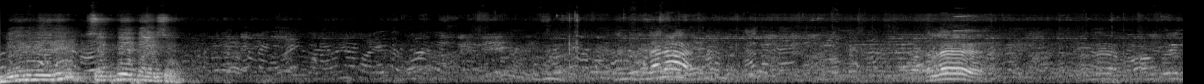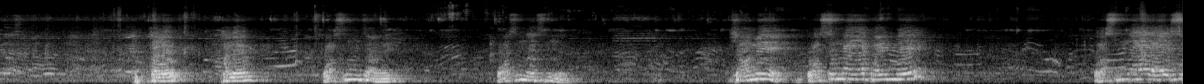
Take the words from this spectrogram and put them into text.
వేరు వేరు సగ్గుపై పాయసం. హలో హలో. వస్తుంది స్వామి. వస్తుంది వస్తుంది. స్వామి వస్తుందా? పైంది. వస్తుందా వాయిస్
